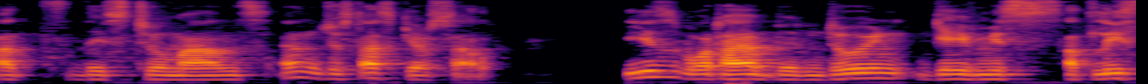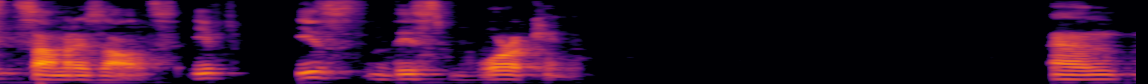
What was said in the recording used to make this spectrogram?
at these two months, and just ask yourself is what I've been doing gave me at least some results. If is this working? And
